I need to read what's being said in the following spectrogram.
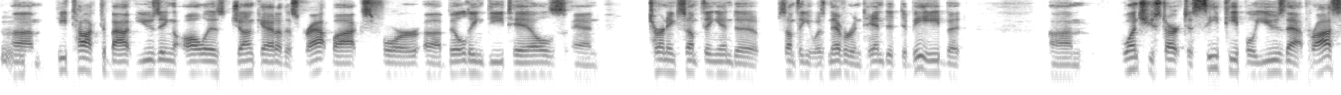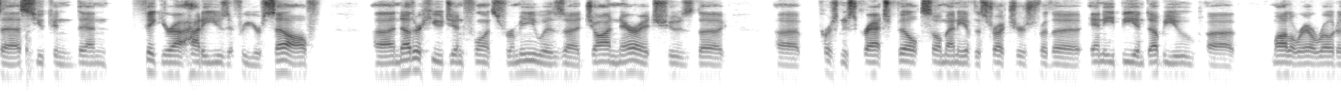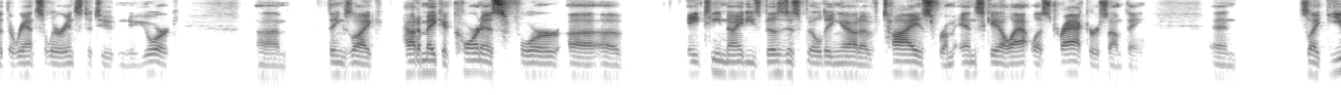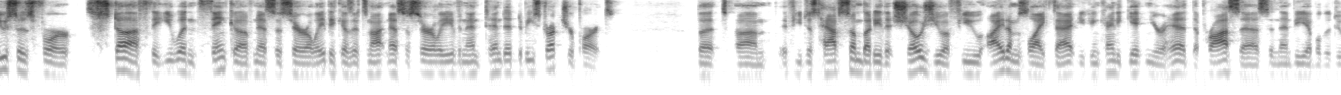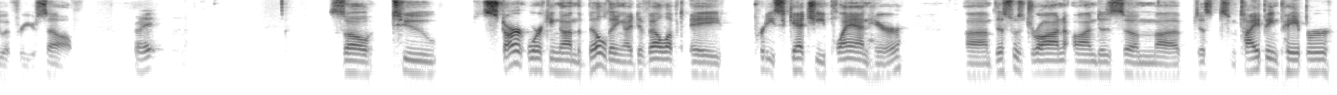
Hmm. Um, he talked about using all his junk out of the scrap box for uh, building details and turning something into something it was never intended to be. But um, once you start to see people use that process, you can then figure out how to use it for yourself uh, another huge influence for me was uh, John Nehrich, who's the uh, person who scratch built so many of the structures for the NEB and W uh, model railroad at the Rensselaer Institute in New York. Um, things like how to make a cornice for uh, a 1890s business building out of ties from N-scale Atlas track or something. And it's like uses for stuff that you wouldn't think of necessarily because it's not necessarily even intended to be structure parts. But um, if you just have somebody that shows you a few items like that, you can kind of get in your head the process and then be able to do it for yourself. Right. So to start working on the building, I developed a pretty sketchy plan here. Um, this was drawn onto some uh, just some typing paper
